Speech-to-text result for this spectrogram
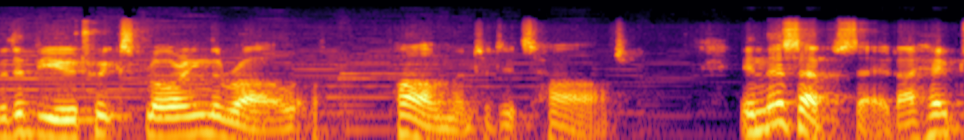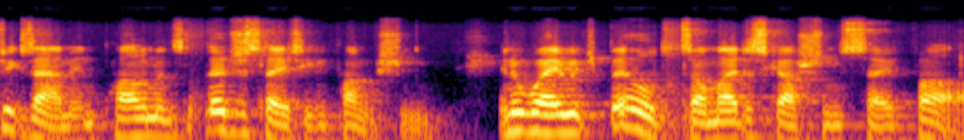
with a view to exploring the role of Parliament at its heart. In this episode, I hope to examine Parliament's legislating function in a way which builds on my discussions so far.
